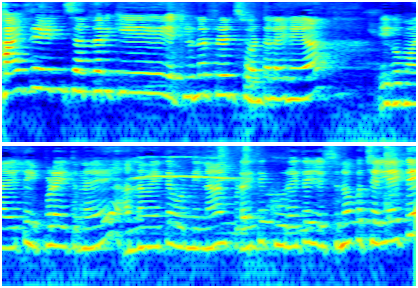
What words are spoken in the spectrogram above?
హాయ్ ఫ్రెండ్స్ అందరికీ. ఎట్లున్నారు ఫ్రెండ్స్? వంటలు అయినాయా ఇక మా అయితే ఇప్పుడైతున్నాయి. అన్నం అయితే వండినా ఇప్పుడైతే కూర అయితే చేస్తున్నా. ఒక చెల్లి అయితే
